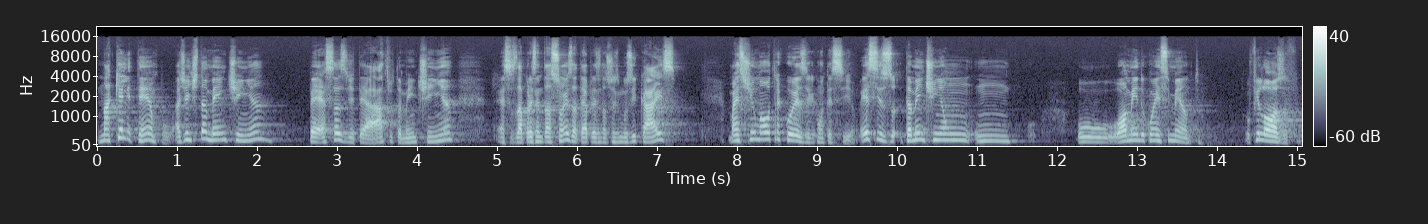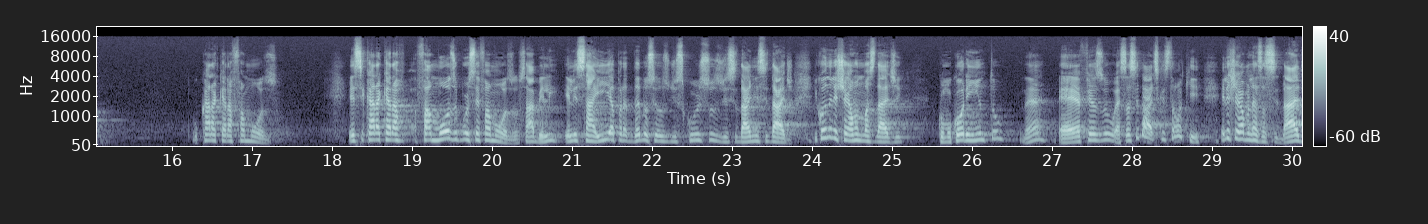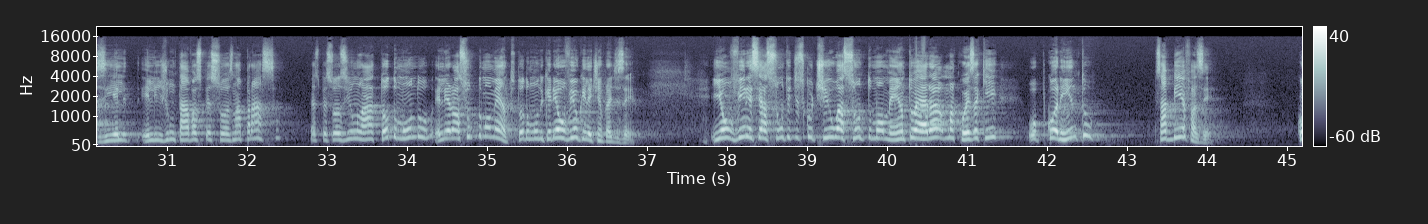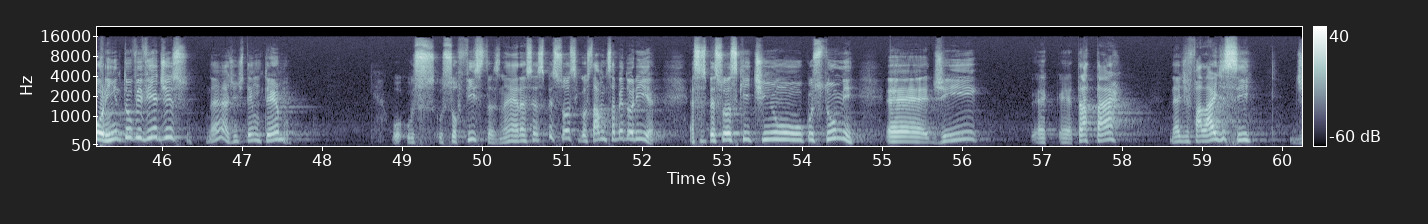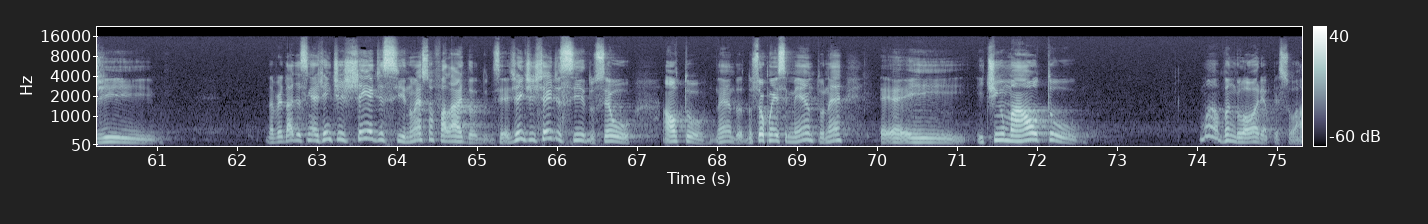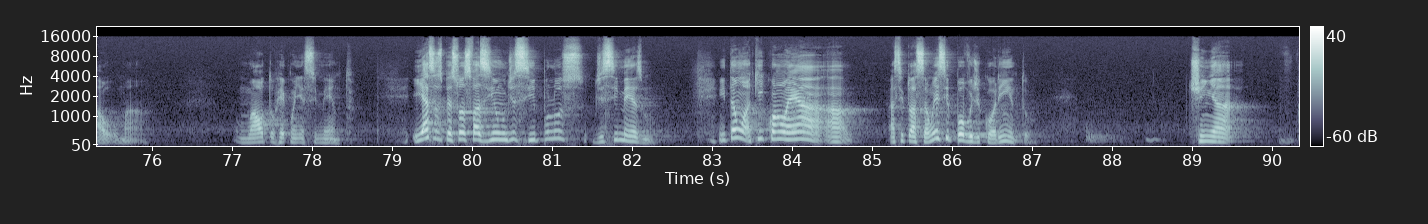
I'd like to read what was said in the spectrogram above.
Naquele tempo, a gente também tinha peças de teatro, também tinha essas apresentações, até apresentações musicais, mas tinha uma outra coisa que acontecia. Esses também tinham um, um, o homem do conhecimento, o filósofo, o cara que era famoso. Esse cara que era famoso por ser famoso, sabe? Ele, ele saía para dando seus discursos de cidade em cidade. E quando ele chegava numa cidade como Corinto, né, Éfeso, essas cidades que estão aqui, ele chegava nessas cidades e ele, ele juntava as pessoas na praça. As pessoas iam lá, todo mundo, ele era o assunto do momento, todo mundo queria ouvir o que ele tinha para dizer. E ouvir esse assunto e discutir o assunto do momento era uma coisa que o Corinto sabia fazer. Corinto vivia disso. Né? A gente tem um termo. Os, os, sofistas né? eram essas pessoas que gostavam de sabedoria. Essas pessoas que tinham o costume é, de é, é, tratar, né? de falar de si, de na verdade, assim, a gente cheia de si, não é só falar do, do, a gente cheia de si, do seu auto, né, do, do seu conhecimento, né, é, e, e, tinha uma auto, uma vanglória pessoal, uma, um auto reconhecimento. E essas pessoas faziam discípulos de si mesmo. Então, aqui qual é a, a, a situação? Esse povo de Corinto tinha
